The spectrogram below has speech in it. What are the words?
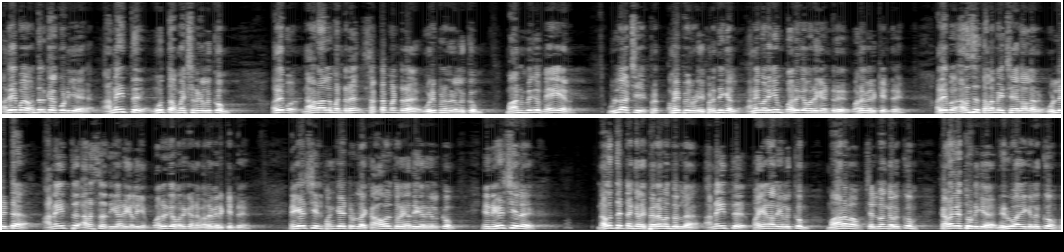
அதே போல வந்திருக்கக்கூடிய அனைத்து மூத்த அமைச்சர்களுக்கும் அதேபோல் நாடாளுமன்ற சட்டமன்ற உறுப்பினர்களுக்கும் மாண்புமிகு மேயர் உள்ளாட்சி பிர- அமைப்புகளுடைய பிரதிகள் அனைவரையும் வருக வருக என்று வரவேற்கின்றேன். அதே போல அரசு தலைமைச் செயலாளர் உள்ளிட்ட அனைத்து அரசு அதிகாரிகளையும் வருக வருக என வரவேற்கின்றேன். நிகழ்ச்சியில் பங்கேற்றுள்ள காவல்துறை அதிகாரிகளுக்கும் இந்நிகழ்ச்சியில் நலத்திட்டங்களை பெற வந்துள்ள அனைத்து பயனாளிகளுக்கும் மாணவ செல்வங்களுக்கும் கழகத்துடைய நிர்வாகிகளுக்கும்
